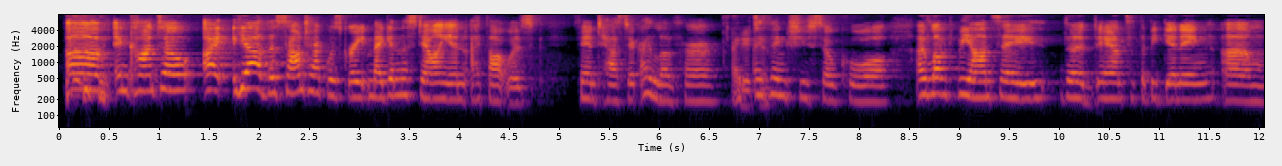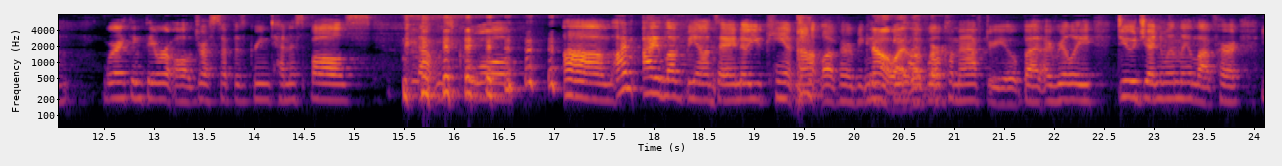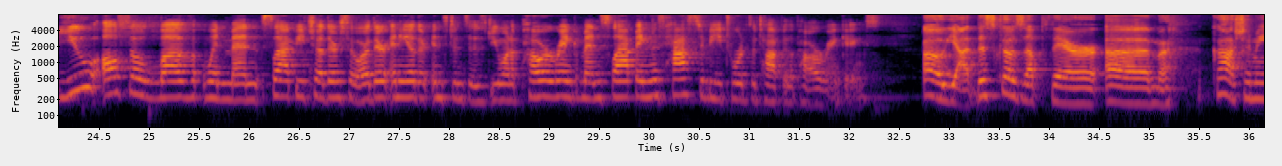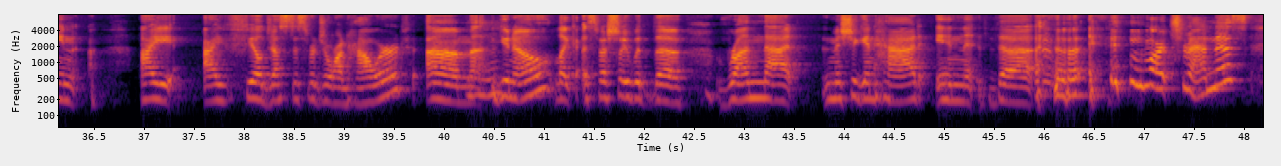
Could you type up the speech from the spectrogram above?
Um, Encanto, I yeah, the soundtrack was great. Megan Thee Stallion, I thought was fantastic. I love her. I do I think she's so cool. I loved Beyonce the dance at the beginning, um, where I think they were all dressed up as green tennis balls. That was cool. um, I'm I love Beyonce. I know you can't not love her because No, I will her. come after you, but I really do genuinely love her. You also love when men slap each other. So, are there any other instances? Do you want to power rank men slapping? This has to be towards the top of the power rankings. Oh yeah, this goes up there. Um, gosh, I mean, I I feel justice for Juwan Howard. Um, you know, like especially with the run that Michigan had in the in March Madness.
